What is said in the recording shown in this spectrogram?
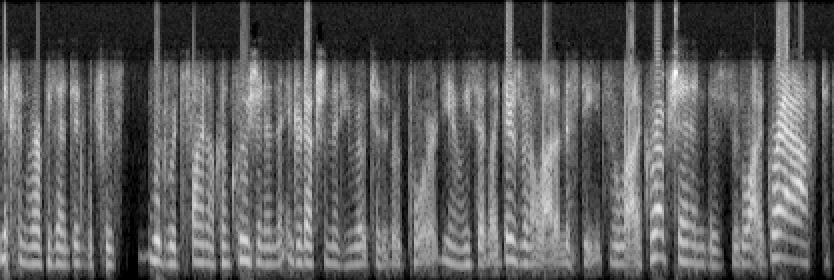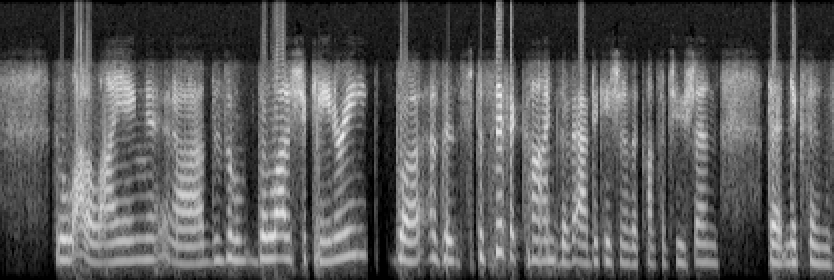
Nixon represented, which was Woodward's final conclusion in the introduction that he wrote to the report. You know, he said like there's been a lot of misdeeds, a lot of corruption, there's, a lot of graft, there's a lot of lying, uh, there's, a, there's a lot of chicanery, but of the specific kinds of abdication of the Constitution that Nixon's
